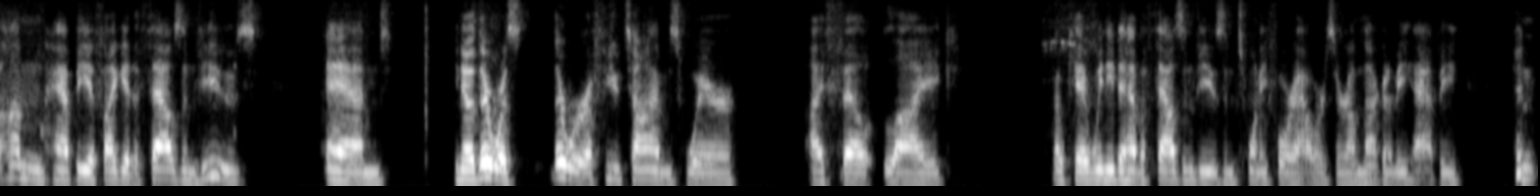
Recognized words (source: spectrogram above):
I'm happy if I get a thousand views. And you know, there was there were a few times where I felt like, okay, we need to have a thousand views in 24 hours, or I'm not going to be happy. And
